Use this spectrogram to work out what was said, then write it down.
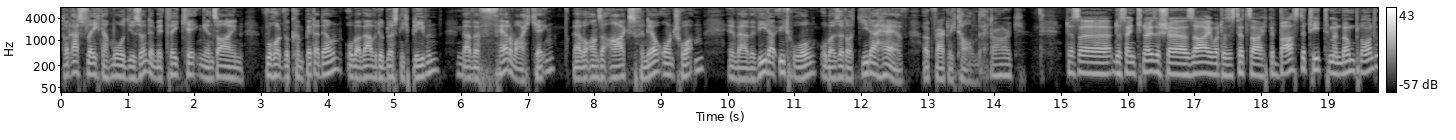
dat is vielleicht noch mal gesünder mit terugkijken en sagen, wo hat wir können besser doen, aber wer wir bloß nicht blieben, wer wir verweicht kijken, wer wir unser Axt von der anschwappen und wer wir wieder uitholen, aber so dass jeder hat, auch wirklich teilen wird. Stark. Das, äh, das ist ein chinesischer Sei, was das ist das sagt. Der beste Tit, den man Baum plant,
